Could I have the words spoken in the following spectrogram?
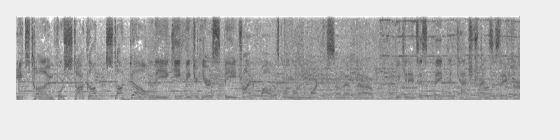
It's time for stock up, stock down. The key feature here is speed, trying to follow what's going on in the market so that uh, we can anticipate and catch trends as they occur.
